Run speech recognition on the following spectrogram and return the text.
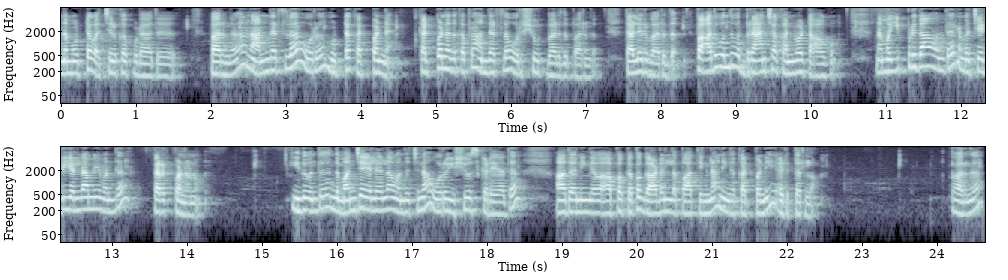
அந்த முட்டை வச்சுருக்கக்கூடாது. பாருங்கள் நான் அந்த இடத்துல ஒரு முட்டை கட் பண்ணேன். கட் பண்ணதுக்கப்புறம் அந்த இடத்துல ஒரு ஷூட் வருது பாருங்கள் தளிர் வருது. இப்போ அது வந்து ஒரு பிரான்ச்சாக கன்வெர்ட் ஆகும். நம்ம இப்படி தான் வந்து நம்ம செடி எல்லாமே வந்து கரெக்ட் பண்ணணும். இது வந்து இந்த மஞ்சள் இலையெல்லாம் வந்துச்சுன்னா ஒரு இஷ்யூஸ் கிடையாது. அதை நீங்கள் அப்பக்கப்போ கார்டனில் பார்த்தீங்கன்னா நீங்கள் கட் பண்ணி எடுத்துடலாம். பாருங்கள்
